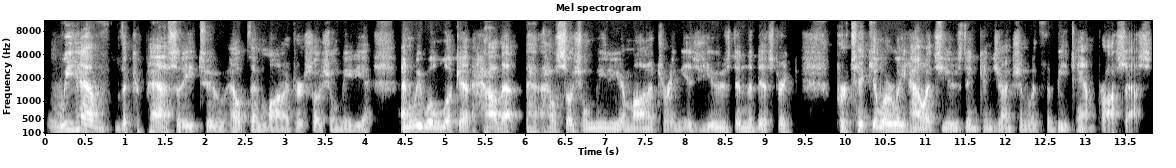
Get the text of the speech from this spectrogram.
we have the capacity to help them monitor social media and we will look at how that how social media monitoring is used in the district particularly how it's used in conjunction with the BTAM process.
